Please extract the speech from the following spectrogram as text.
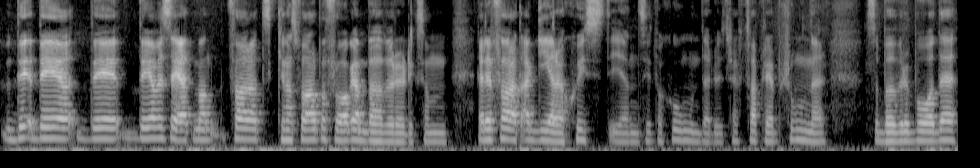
Det, det, det, det jag vill säga är att man, för att kunna svara på frågan behöver du liksom, eller för att agera schysst i en situation där du träffar fler personer, så behöver du både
